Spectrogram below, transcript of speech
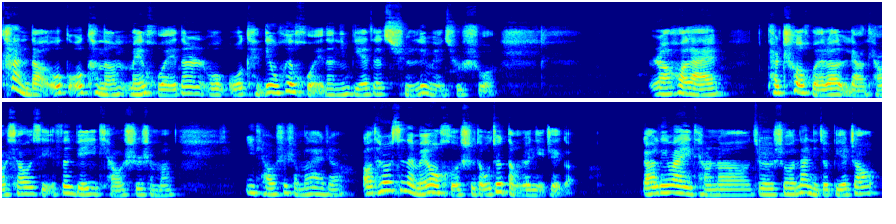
看到我，我可能没回，但是我我肯定会回的，您别在群里面去说。然后后来他撤回了两条消息，分别一条是什么？一条是什么来着？哦，他说现在没有合适的，我就等着你这个。然后另外一条呢，就是说那你就别招，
